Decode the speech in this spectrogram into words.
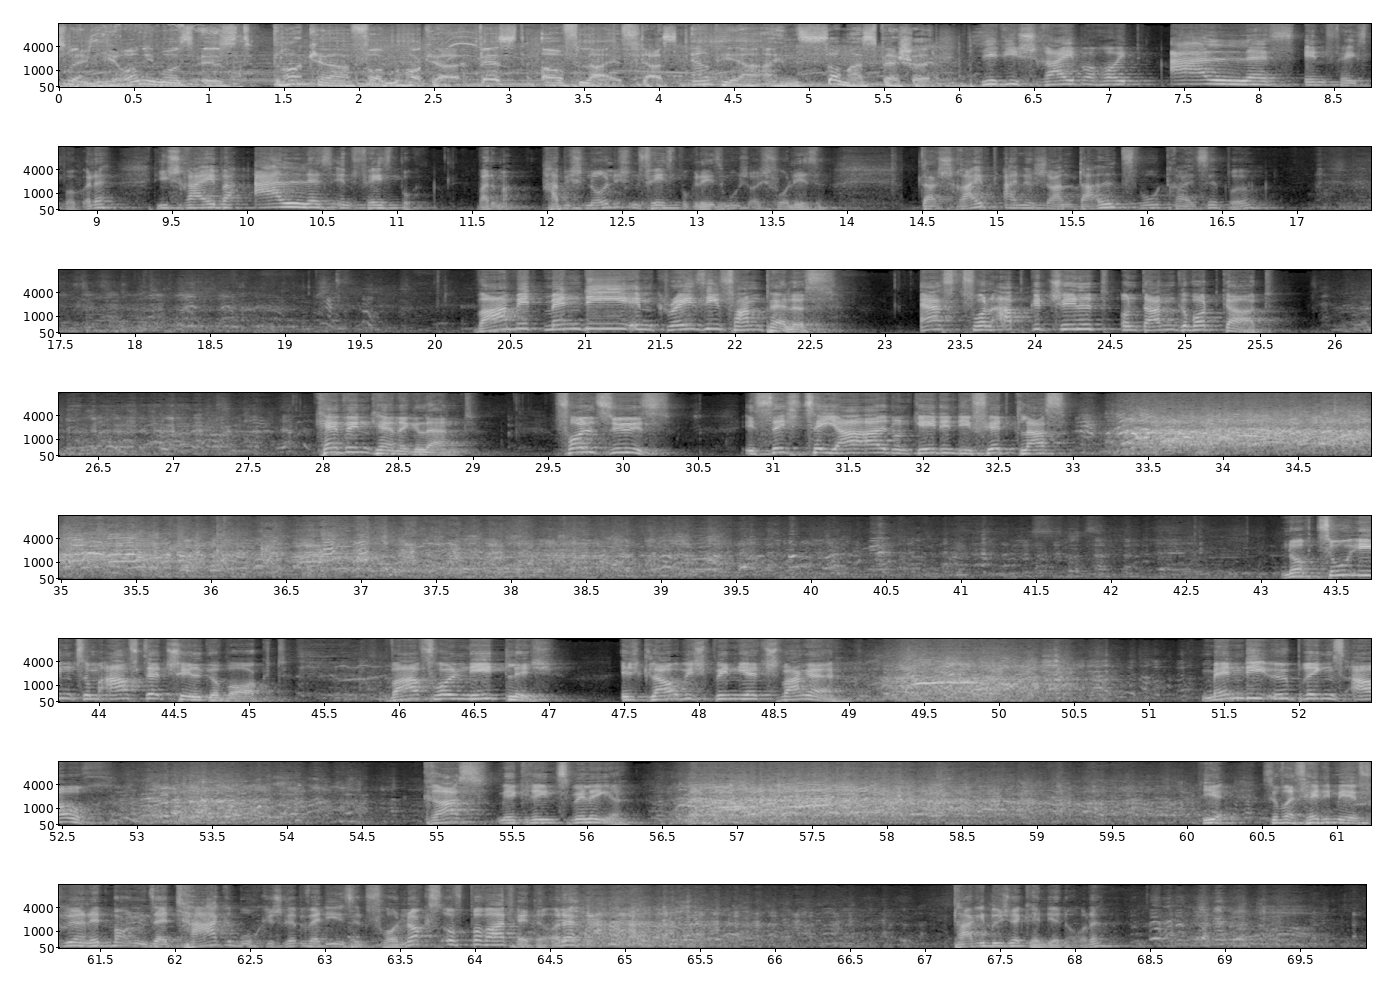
Sven Hieronymus ist Rocker vom Hocker. Best of Life, das RPR1 Sommer Special. Hier, die schreiben heute alles in Facebook, oder? Die schreiben alles in Facebook. Warte mal, habe ich neulich in Facebook gelesen, muss ich euch vorlesen. Da schreibt eine Chandal 237. War mit Mandy im Crazy Fun Palace. Erst voll abgechillt und dann gewodgart. Kevin kennengelernt. Voll süß. Ist 16 Jahre alt und geht in die Viertklasse. Noch zu ihm zum Afterchill gewalkt. War voll niedlich. Ich glaube, ich bin jetzt schwanger. Mandy übrigens auch. Krass, wir kriegen Zwillinge. Hier, sowas hätte mir früher nicht mal in unser Tagebuch geschrieben, wenn die das in Fort aufbewahrt hätte, oder? Tagebücher kennt ihr noch, oder?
